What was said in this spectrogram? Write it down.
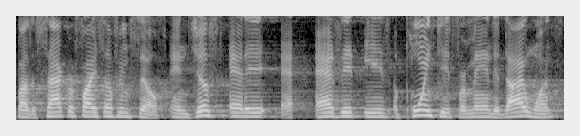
by the sacrifice of himself. And just it, as it is appointed for man to die once,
